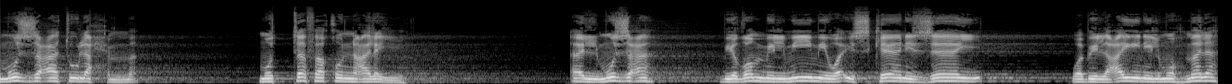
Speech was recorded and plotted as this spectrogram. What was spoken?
مزعة لحم. متفق عليه المزعة بضم الميم وإسكان الزاي وبالعين المهملة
